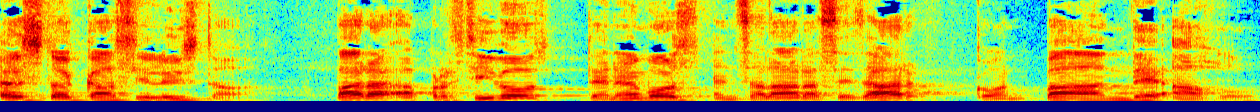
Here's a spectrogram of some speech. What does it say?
está casi lista. Para aperitivos tenemos ensalada César con pan de ajo.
